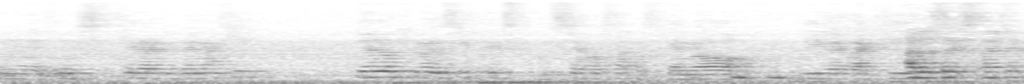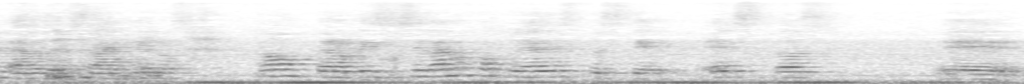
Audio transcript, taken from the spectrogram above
ni, siquiera viven aquí. Yo no quiero decir que expulsemos a los que no viven aquí, a los extranjeros, no, pero que si se dan oportunidades, pues que estos eh,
